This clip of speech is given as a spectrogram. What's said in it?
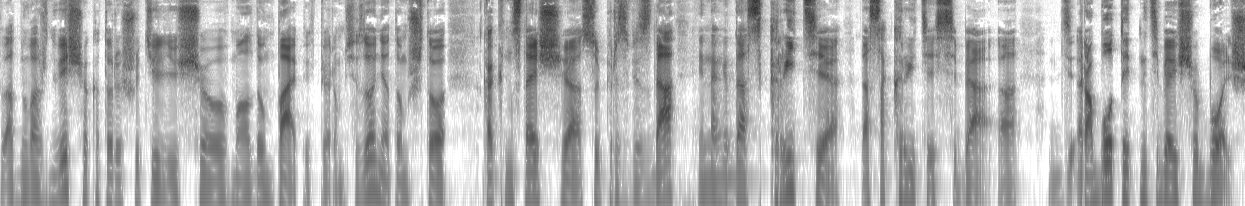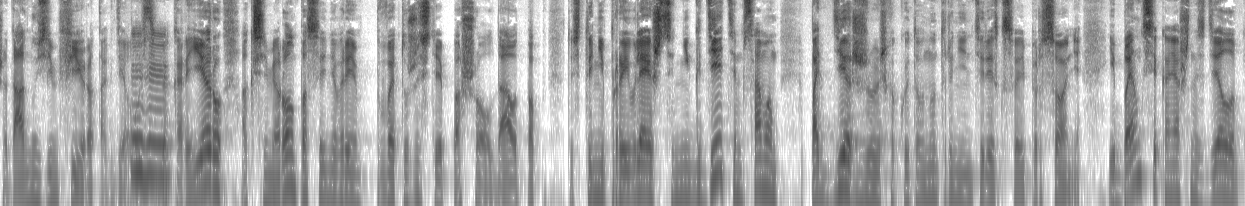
одну важную вещь, о которой шутили еще в «Молодом папе» в первом сезоне, о том, что как настоящая суперзвезда иногда скрытие, да, сокрытие себя а, работает на тебя еще больше, да, ну Земфира так делала mm-hmm. себе карьеру, Оксимирон в последнее время в эту же степь пошел, да, вот, то есть ты не проявляешься нигде, тем самым поддерживаешь какой-то внутренний интерес к своей персоне. И Бэнкси, конечно, сделал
